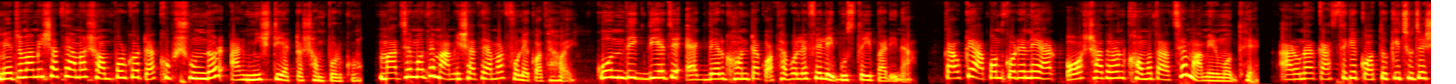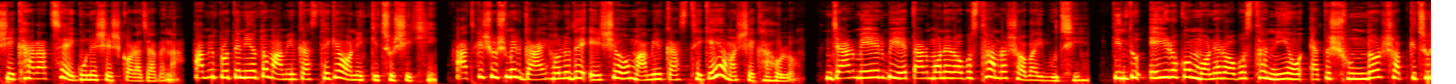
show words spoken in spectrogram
মেজো মামির সাথে আমার সম্পর্কটা খুব সুন্দর আর মিষ্টি একটা সম্পর্ক। মাঝে মধ্যে মামির সাথে আমার ফোনে কথা হয়। কোন দিক দিয়ে যে এক দেড় ঘণ্টা কথা বলে ফেলি বুঝতেই পারি না। কাউকে আপন করে নেয়ার অসাধারণ ক্ষমতা আছে মামির মধ্যে। আর ওনার কাছ থেকে কত কিছু যে শেখার আছে গুণে শেষ করা যাবে না। আমি প্রতিনিয়ত মামির কাছ থেকে অনেক কিছু শিখি। আজকে সুস্মির গায়ে হলুদে এসেও মামির কাছ থেকেই আমার শেখা হলো। যার মেয়ের বিয়ে তার মনের অবস্থা আমরা সবাই বুঝি। কিন্তু এই রকম মনের অবস্থা নিয়েও এত সুন্দর সবকিছু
